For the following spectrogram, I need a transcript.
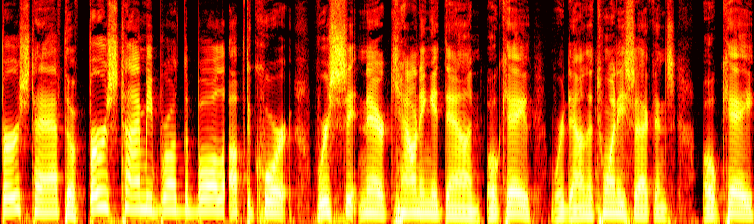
first half. The first time he brought the ball up the court, we're sitting there counting it down. Okay, we're down to 20 seconds okay,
